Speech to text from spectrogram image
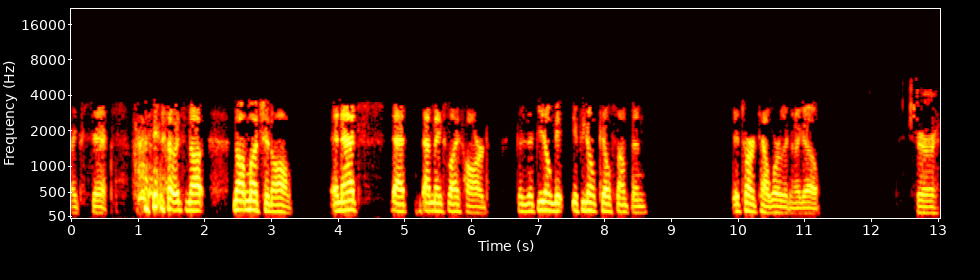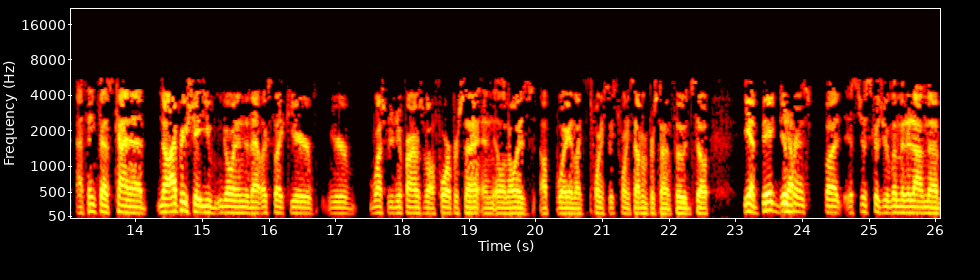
like six. you know it's not not much at all, and that's that that makes life hard because if you don't get if you don't kill something, it's hard to tell where they're gonna go. Sure. I think that's kind of no. I appreciate you going into that. Looks like your your West Virginia farm is about four percent, and Illinois is up way in like 26, 27 percent food. So, yeah, big Yep. difference. But it's just because you're limited on the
